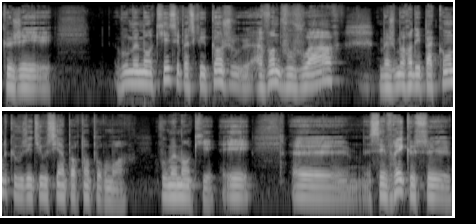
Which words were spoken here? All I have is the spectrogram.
que j'ai. Vous me manquiez, c'est parce que quand je, avant de vous voir, ben, je me rendais pas compte que vous étiez aussi important pour moi vous me manquiez. Et euh, c'est vrai que, ce,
